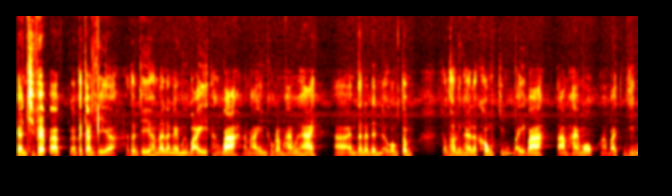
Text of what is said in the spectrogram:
Dạ, anh xin phép à, à, kính chào anh chị ạ. Thưa anh chị, hôm nay là ngày 17 tháng 3 năm 2022. À, em tên là Đình ở Con Tum. Số điện thoại liên hệ là 0973 821 799.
